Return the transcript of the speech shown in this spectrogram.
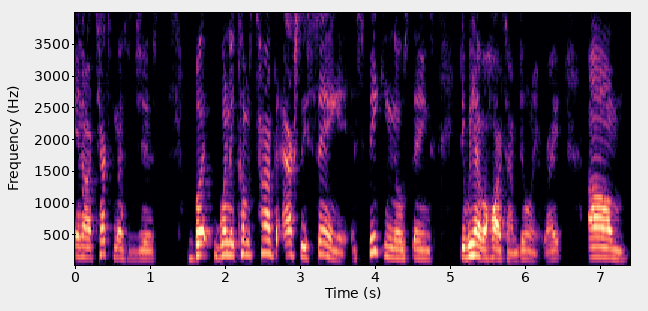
in our text messages. But when it comes time to actually saying it and speaking those things, then we have a hard time doing it, right? Um,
